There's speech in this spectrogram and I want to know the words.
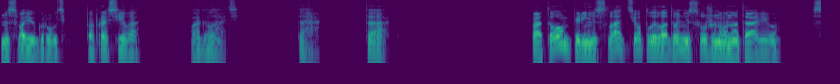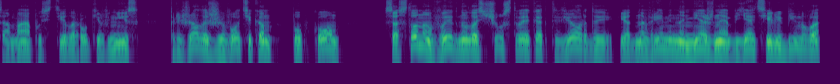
на свою грудь, попросила «Погладь». Так, так. Потом перенесла теплые ладони суженого на талию, сама опустила руки вниз, прижалась животиком, пупком, со стоном выгнулась, чувствуя, как твердые и одновременно нежные объятия любимого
